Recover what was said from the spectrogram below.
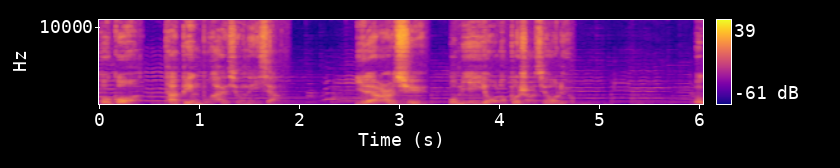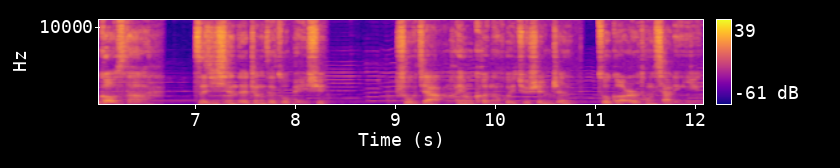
不过她并不害羞内向，一来二去，我们也有了不少交流。我告诉她，自己现在正在做培训。暑假很有可能会去深圳做个儿童夏令营。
